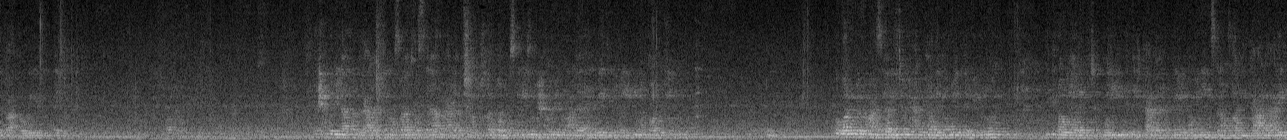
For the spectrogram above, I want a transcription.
إبداع قوي الحمد لله رب العالمين والصلاة والسلام على أشرف الخلق والمرسلين محمد وعلى أهل بيته الطيبين الطاهرين. وبارك أعزائي جميعا بهذا المولد الميمون ذكرى ولادة وليدة الكعبة أمير المؤمنين سلام الله تعالى عليه.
